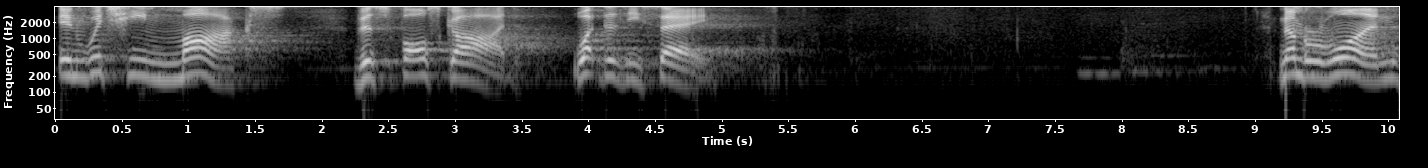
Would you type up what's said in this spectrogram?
in which he mocks this false God. What does he say? Number one,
